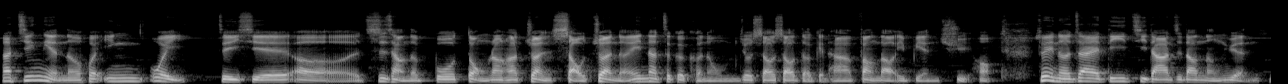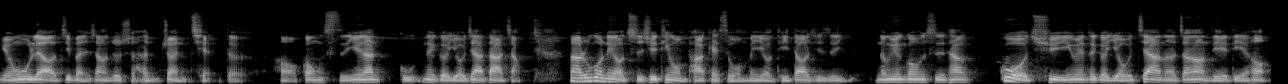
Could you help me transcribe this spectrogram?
那今年呢，会因为这一些呃市场的波动，让它赚少赚了，诶，那这个可能我们就稍稍的给它放到一边去哈。所以呢，在第一季大家知道能源原物料基本上就是很赚钱的哦公司，因为它股那个油价大涨。那如果你有持续听我们 Podcast，我们有提到，其实能源公司它过去因为这个油价呢涨涨跌跌哈。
